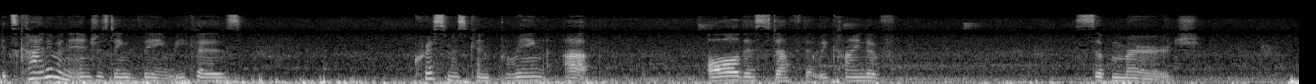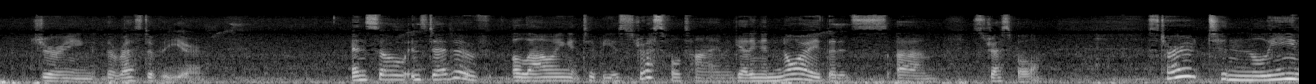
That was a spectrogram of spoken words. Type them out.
It's kind of an interesting thing because Christmas can bring up all this stuff that we kind of submerge during the rest of the year. And so instead of allowing it to be a stressful time and getting annoyed that it's um, stressful, start to lean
